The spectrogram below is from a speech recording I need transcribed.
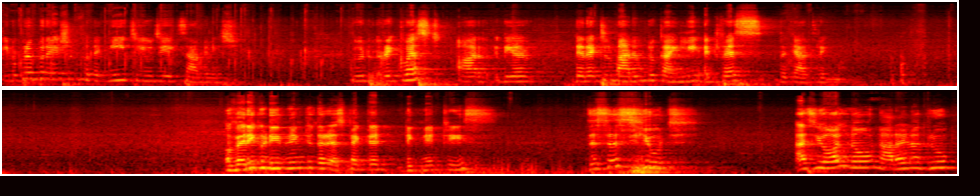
you know, preparation for the NEET UG examination. We would request our dear Director Madam to kindly address the gathering. A very good evening to the respected dignitaries. This is huge. As you all know, Narayana Group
